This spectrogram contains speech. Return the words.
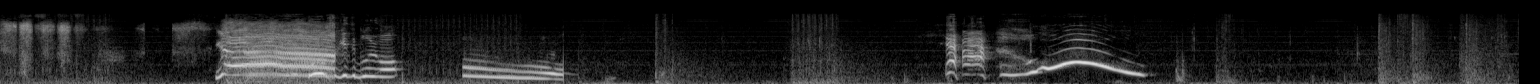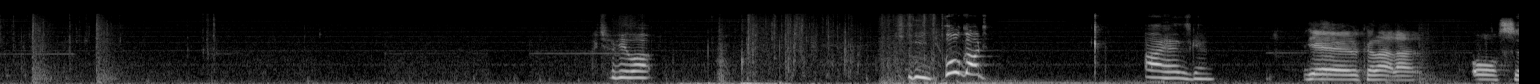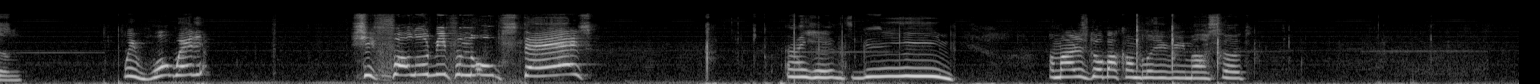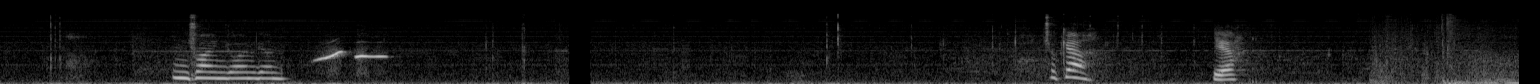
Ooh, Yeah! forget the blew up. Ooh. Woo! I took it lot. Oh god! I hate this game. Yeah, look at that. That awesome. Wait, what? Where did... She followed me from the upstairs? I hate this game. I might just go back on bloody remastered. And try and join again. Chuka, Yeah.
